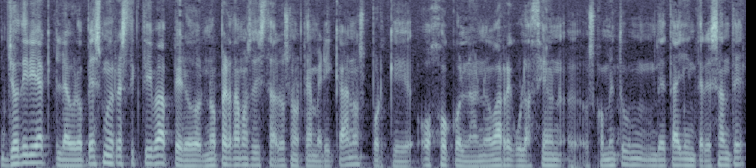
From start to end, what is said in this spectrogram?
yo diría que la europea es muy restrictiva, pero no perdamos de vista a los norteamericanos porque, ojo, con la nueva regulación, eh, os comento un detalle interesante,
